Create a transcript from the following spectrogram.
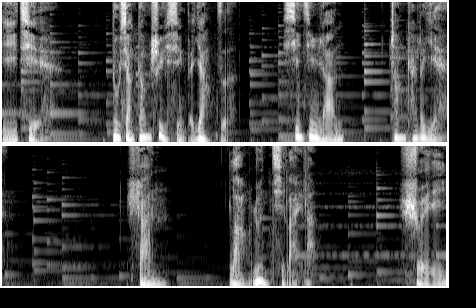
一切都像刚睡醒的样子，欣欣然张开了眼。山朗润起来了，水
